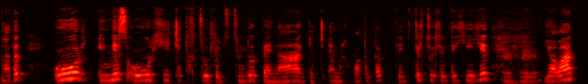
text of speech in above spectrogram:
надад өөр энээс өөр хийж чадах зүйлүүд зөндөө байна гэж амирх бодогдоод тэгээд тэр зүйлүүдээ хийгээд яваад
